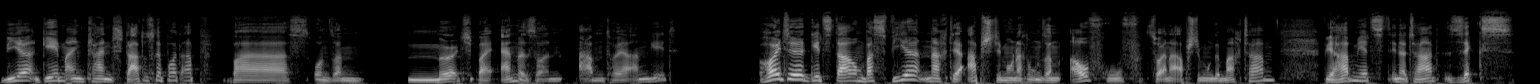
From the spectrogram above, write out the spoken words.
wir geben einen kleinen Statusreport ab, was unserem Merch bei Amazon Abenteuer angeht. Heute geht es darum, was wir nach der Abstimmung, nach unserem Aufruf zu einer Abstimmung gemacht haben. Wir haben jetzt in der Tat sechs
